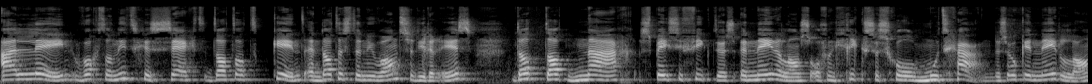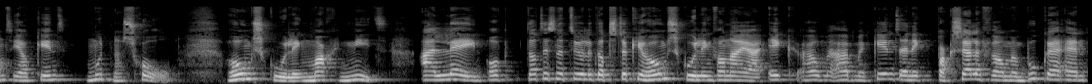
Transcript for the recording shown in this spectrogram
Alleen wordt er niet gezegd dat dat kind, en dat is de nuance die er is, dat dat naar specifiek dus een Nederlandse of een Griekse school moet gaan. Dus ook in Nederland, jouw kind moet naar school. Homeschooling mag niet. Alleen op, dat is natuurlijk dat stukje homeschooling van, nou ja, ik hou mijn kind en ik pak zelf wel mijn boeken. En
